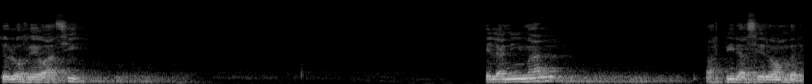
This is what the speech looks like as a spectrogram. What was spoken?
Yo los veo así. El animal aspira a ser hombre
